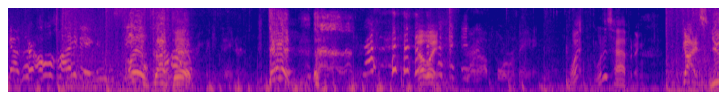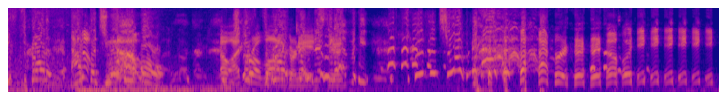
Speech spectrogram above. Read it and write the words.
Yeah, they're all hiding. in the Oh god damn! spot. the container. Damn it! Oh wait. One op four remaining. What? What is happening? Guys! You threw it at No, the no. drone! Last operator. Oh, I You throw a lot of grenades, grenade dude. At me. really?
